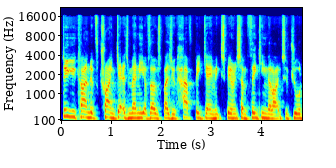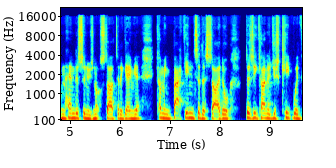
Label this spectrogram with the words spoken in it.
do you kind of try and get as many of those players who have big game experience? I'm thinking the likes of Jordan Henderson, who's not started a game yet, coming back into the side, or does he kind of just keep with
